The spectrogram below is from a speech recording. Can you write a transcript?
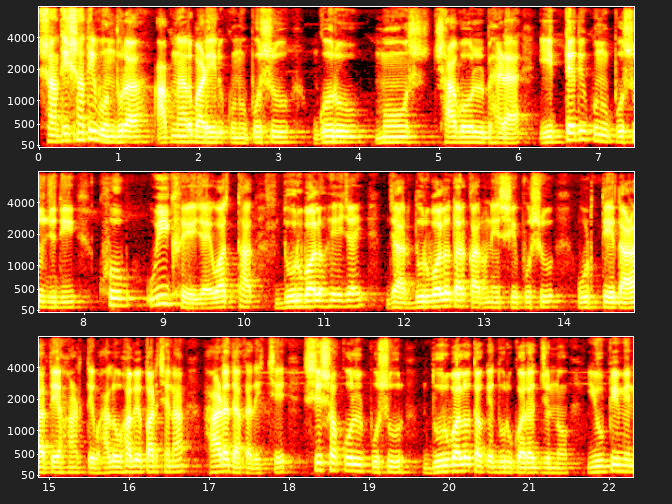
সাথে সাথে বন্ধুরা, আপনার বাড়ির কোনো পশু, গরু, মোষ, ছাগল, ভেড়া ইত্যাদি কোনো পশু যদি খুব উইক হয়ে যায়, অর্থাৎ দুর্বল হয়ে যায়, যার দুর্বলতার কারণে সে পশু উঠতে, দাঁড়াতে, হাঁটতে ভালোভাবে পারছে না, হাড় দেখা দিচ্ছে। সে সকল পশুর দুর্বলতাকে দূর করার জন্য ইউপিমিন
